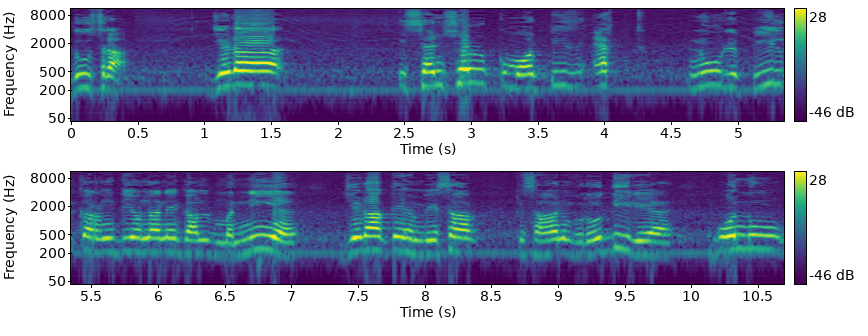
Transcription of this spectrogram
ਦੂਸਰਾ ਜਿਹੜਾ ਇਸੈਂਸ਼ੀਅਲ ਕਮੋਡਿਟੀਜ਼ ਐਕਟ ਨੂੰ ਰਿਪੀਲ ਕਰਨ ਦੀ ਉਹਨਾਂ ਨੇ ਗੱਲ ਮੰਨੀ ਹੈ ਜਿਹੜਾ ਕਿ ਹਮੇਸ਼ਾ ਕਿਸਾਨ ਵਿਰੋਧੀ ਰਿਹਾ ਉਹਨੂੰ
